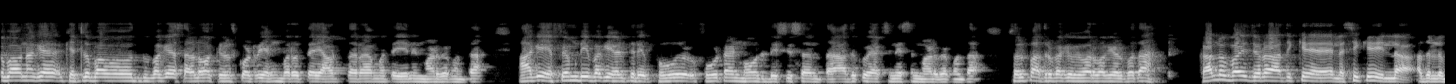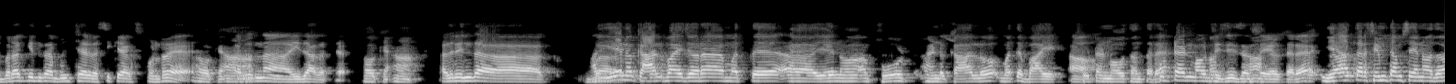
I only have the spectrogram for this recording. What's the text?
ಭಾವನಾಗೆ ಕೆತ್ತಲು ಭಾವದ ಬಗ್ಗೆ ಸರಳವಾಗಿ ತಿಳಿಸ್ಕೊಟ್ರಿ ಹೆಂಗ್ ಬರುತ್ತೆ ಯಾವ ತರ ಮತ್ತೆ ಏನೇನ್ ಮಾಡ್ಬೇಕು ಅಂತ. ಹಾಗೆ ಎಫ್ ಎಂ ಡಿ ಬಗ್ಗೆ ಹೇಳ್ತೀರಿ ಫೂಟ್ ಅಂಡ್ ಮೌತ್ ಡಿಸೀಸ್ ಅಂತ ಅದಕ್ಕೂ ವ್ಯಾಕ್ಸಿನೇಷನ್ ಮಾಡ್ಬೇಕು ಅಂತ. ಸ್ವಲ್ಪ ಅದ್ರ ಬಗ್ಗೆ ವಿವರವಾಗಿ ಹೇಳ್ಬೋದಾ? ಕಾಲು ಬಾಯಿ ಜ್ವರ ಅದಕ್ಕೆ ಲಸಿಕೆ ಇಲ್ಲ. ಅದ್ರಲ್ಲಿ ಬರೋಕ್ಕಿಂತ ಮುಂಚೆ ಲಸಿಕೆ ಹಾಕ್ಸ್ಕೊಂಡ್ರೆ ಓಕೆ ಅದನ್ನ ಇದಾಗತ್ತೆ. ಓಕೆ ಹಾ ಅದರಿಂದ ಏನು ಕಾಲ್ ಬಾಯಿ ಜ್ವರ ಮತ್ತೆ ಏನು ಫುಟ್ ಅಂಡ್ ಕಾಲು ಮತ್ತೆ ಬಾಯಿ. ಫುಟ್ ಅಂಡ್ ಮೌತ್ ಅಂತಾರೆ. ಫುಟ್ ಅಂಡ್ ಮೌತ್ ಡಿಸೀಸ್ ಅಂತ ಹೇಳ್ತಾರೆ. ಯಾವ ತರ ಸಿಂಪ್ಟಮ್ಸ್ ಏನು ಅದು?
